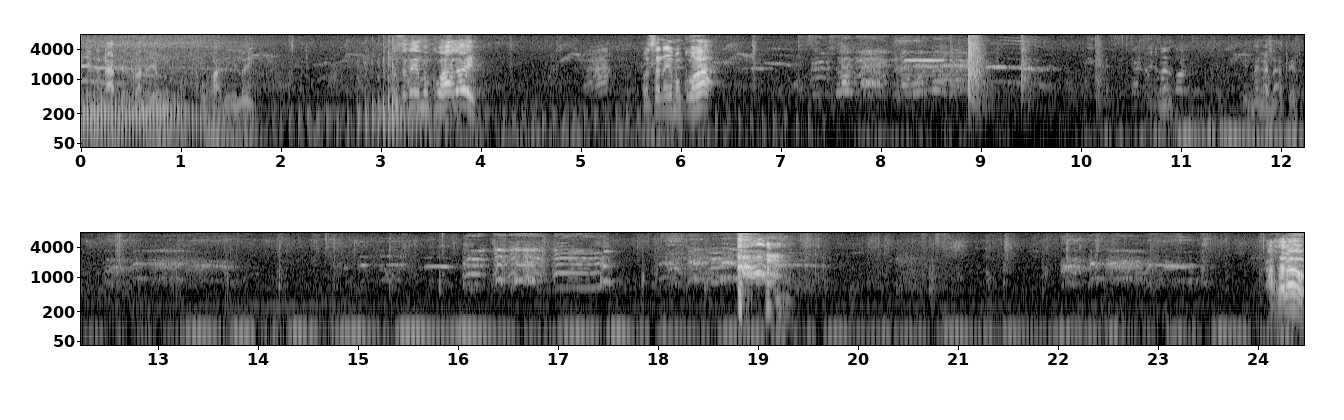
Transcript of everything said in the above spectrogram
Tingnan natin kung ano yung kuha ni Iloy. Unsa na imong kuha, Loy? Unsa na imong kuha? Na. Tingnan natin. Asa daw?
